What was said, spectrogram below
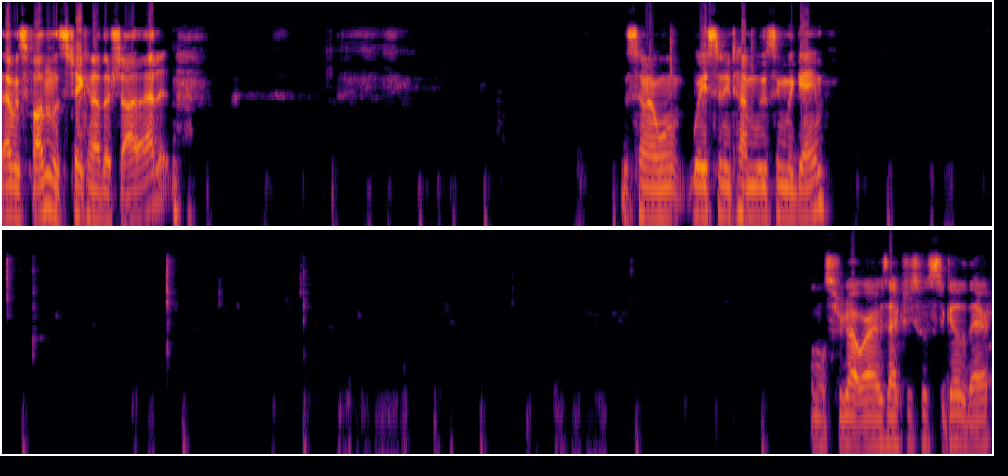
that was fun. Let's take another shot at it. This time I won't waste any time losing the game. Almost forgot where I was actually supposed to go there.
